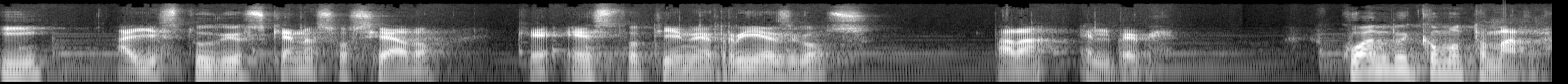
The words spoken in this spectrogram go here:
y hay estudios que han asociado que esto tiene riesgos para el bebé. ¿Cuándo y cómo tomarlo?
